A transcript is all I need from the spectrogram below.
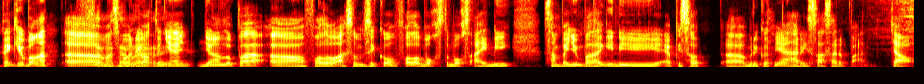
thank you banget uh, Mas Sama-sama, Boni waktunya. Jangan lupa uh, follow Asumsiko, follow Box to Box ID. Sampai jumpa lagi di episode uh, berikutnya hari Selasa depan. Ciao.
